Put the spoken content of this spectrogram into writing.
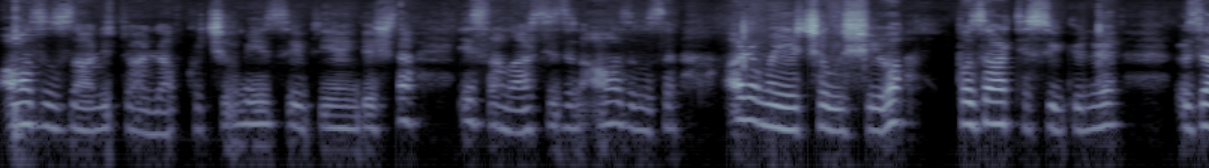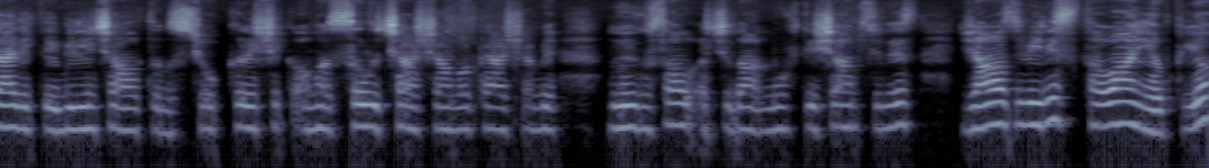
ağzınızdan lütfen laf kaçırmayın sevgili yengeçler. İnsanlar sizin ağzınızı aramaya çalışıyor. Pazartesi günü özellikle bilinçaltınız çok karışık ama salı, çarşamba, perşembe duygusal açıdan muhteşemsiniz. Cazibeniz tavan yapıyor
